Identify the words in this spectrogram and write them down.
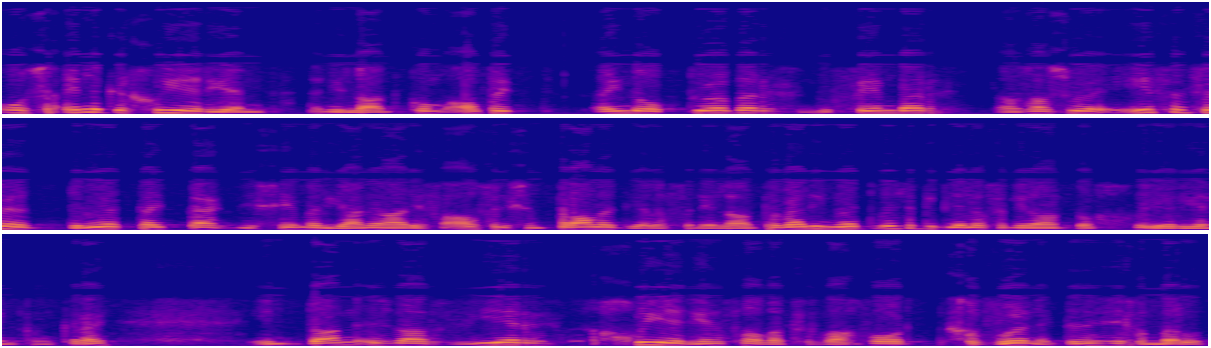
ons eintlike goeie reën in die land kom altyd einde Oktober, November. Dan daar so effense droë tydperk Desember, Januarie veral vir die sentrale dele van die land terwyl die noordoostelike dele van die land nog goeie reën kan kry. En dan is daar weer goeie reënval wat verwag word gewoonlik. Dit is die gemiddeld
